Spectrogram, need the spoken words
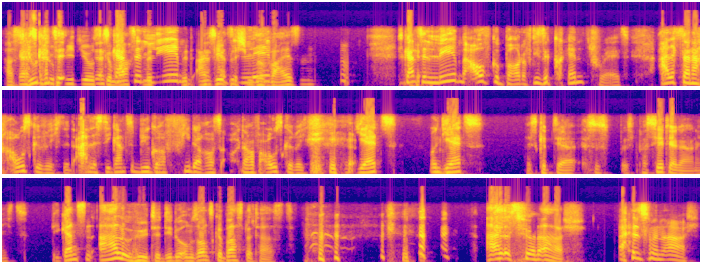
hast ganze- YouTube-Videos gemacht ganze mit, Leben, mit angeblichen Leben. Beweisen. das ganze Leben aufgebaut auf diese Chemtrails. Alles danach ausgerichtet. Alles, die ganze Biografie daraus, darauf ausgerichtet. Jetzt, und jetzt, es gibt ja, es ist, es passiert ja gar nichts. Die ganzen Aluhüte, die du umsonst gebastelt hast. Alles für den Arsch. Alles für den Arsch.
